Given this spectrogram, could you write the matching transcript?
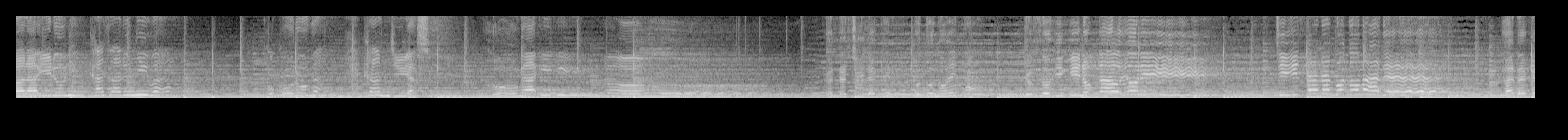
バラ色に飾るには心が感じやすい方がいい形だけ整えたよそ行きの顔より小さな言葉で裸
